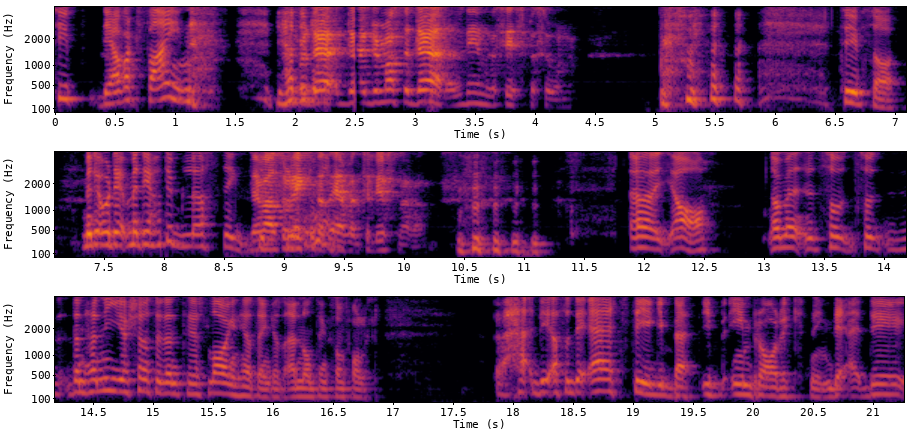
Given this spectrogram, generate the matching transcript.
typ, det har varit fine. Det har Du, typ, dö, du, du måste döda din inre cis-person. typ så. Men det, och det, men det har typ löst sig. Det var alltså riktat även till lyssnaren. Eh, ja. ja men, så, så den här nya könsidentitetslagen helt enkelt är någonting som folk det, alltså det är ett steg i, bet, i, i en bra riktning. Det, det,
